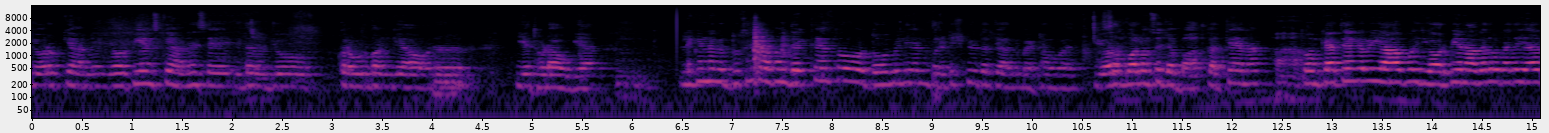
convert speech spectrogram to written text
یورپ کے آنے یورپینس کے آنے سے ادھر جو کراؤڈ بن گیا اور۔ یہ تھوڑا ہو گیا۔ لیکن اگر دوسری طرف ہم دیکھتے ہیں تو دو ملین برٹش بھی ادھر جا کے بیٹھا ہوا ہے یورپ والوں سے جب بات کرتے ہیں نا ہاں، ہاں۔ تو ہم کہتے ہیں کہ بھائی آپ یورپین آ گئے تو کہتے ہیں یار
